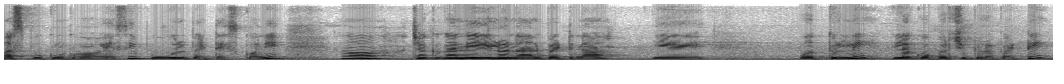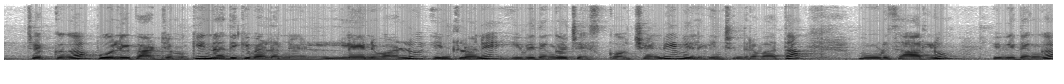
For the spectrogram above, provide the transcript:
పసుపు కుంకుమ వేసి పువ్వులు పెట్టేసుకొని చక్కగా నెయ్యిలో నానబెట్టిన ఈ ఒత్తుల్ని ఇలా కొబ్బరి చిప్పులో పెట్టి చక్కగా పోలీ పాడ్యంకి నదికి వెళ్ళని లేని వాళ్ళు ఇంట్లోనే ఈ విధంగా చేసుకోవచ్చండి. వెలిగించిన తర్వాత మూడు సార్లు ఈ విధంగా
